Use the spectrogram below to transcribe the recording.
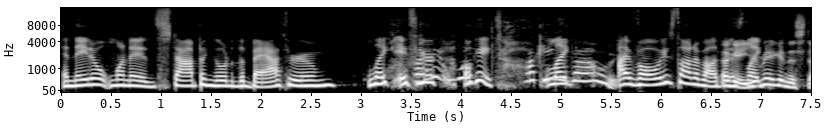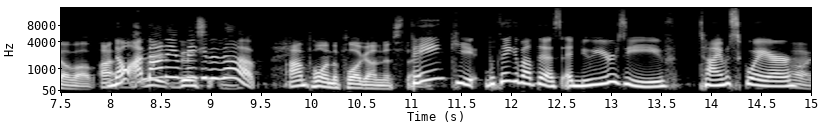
and they don't want to stop and go to the bathroom, like if you're What- what are okay, you talking like about? I've always thought about this. Okay, like, you're making this stuff up. I- no, I'm not even this- making it up. I'm pulling the plug on this thing. Thank you. Well, think about this. At New Year's Eve, Times Square, Oh,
